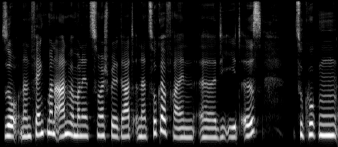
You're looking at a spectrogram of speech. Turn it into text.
So, und dann fängt man an, wenn man jetzt zum Beispiel gerade in einer zuckerfreien äh, Diät ist, zu gucken,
